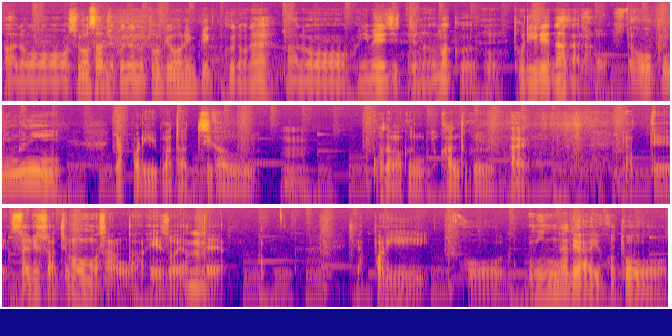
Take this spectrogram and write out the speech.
あのー昭和39年の東京オリンピックのね、あのーイメージっていうのをうまくうん。取り入れながら、あそうだからオープニングにやっぱりまた違ううん。児玉君監督はい、やってスタイリストはあっちももさんが映像やって、うん。やっぱりこうみんなでああいうことを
